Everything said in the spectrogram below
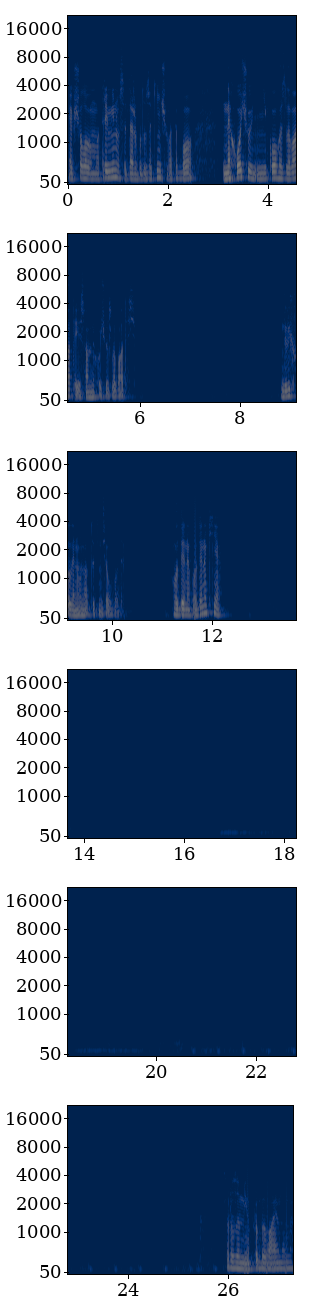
Якщо ловимо три мінуси, теж буду закінчувати, бо не хочу нікого зливати і сам не хочу зливатися. Дві хвилини у нас до кінця угоди. Годинник, годинник є. Зрозумів, пробиваємо ми.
